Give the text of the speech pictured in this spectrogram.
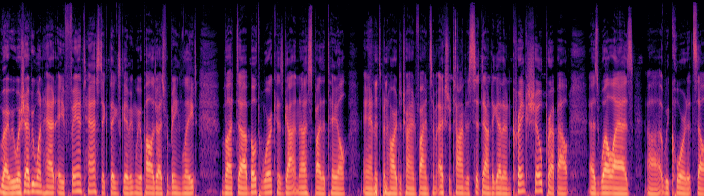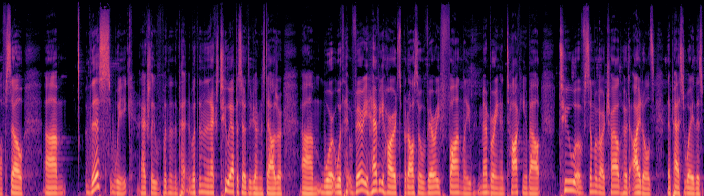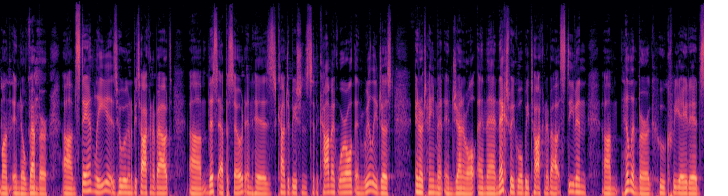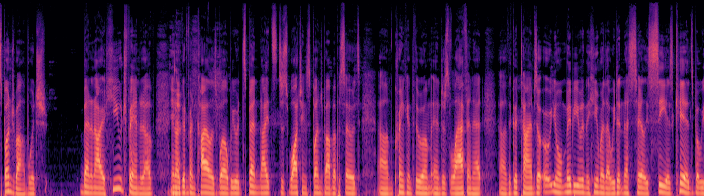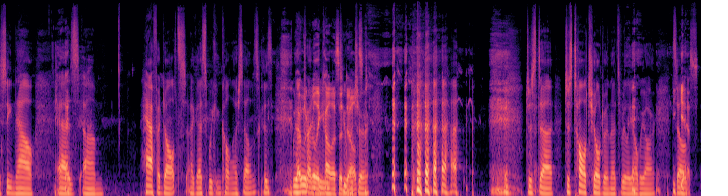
Right. We wish everyone had a fantastic Thanksgiving. We apologize for being late, but uh, both work has gotten us by the tail, and it's been hard to try and find some extra time to sit down together and crank show prep out as well as uh, record itself. So, um, this week, actually within the within the next two episodes of Young Nostalgia, um, we're with very heavy hearts, but also very fondly remembering and talking about two of some of our childhood idols that passed away this month in November. Um, Stan Lee is who we're going to be talking about um, this episode and his contributions to the comic world and really just entertainment in general. And then next week we'll be talking about Stephen um, Hillenburg, who created SpongeBob, which Ben and I are a huge fan of, and yeah. our good friend Kyle as well. We would spend nights just watching SpongeBob episodes, um, cranking through them, and just laughing at uh, the good times, or, or, you know maybe even the humor that we didn't necessarily see as kids, but we see now as um, half adults. I guess we can call ourselves because we don't try really to be call us too adults. mature. just uh, just tall children. That's really all we are. So, yes.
